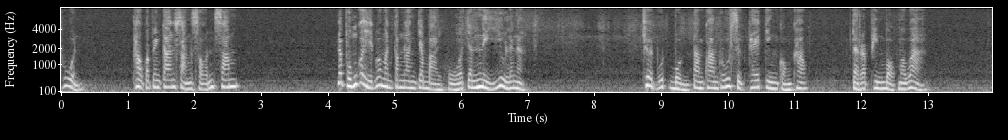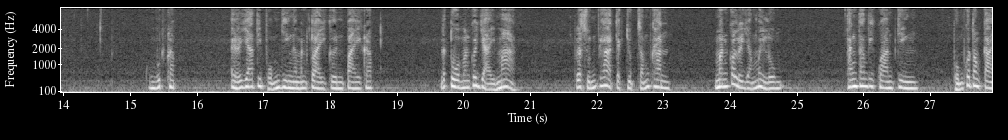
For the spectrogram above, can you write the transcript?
ถ้วน เท่ากับเป็นการสั่งสอนซ้ำ แล้วผมก็เห็นว่ามันกำลังจะบ่ายหัวจะหนีอยู่แล้วนะเชิดวุฒบ่นตามความรู้สึกแท้จริงของเขา แต่รพินบอกมาว่า คุณวุฒครับไอระยะที่ผมยิงมันไกลเกินไปครับ และตัวมันก็ใหญ่มาก กระสุนพลาดจากจุดสำคัญ มันก็เลยยังไม่ล้ม ทั้งๆทที่ความจริง ผมก็ต้องการ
